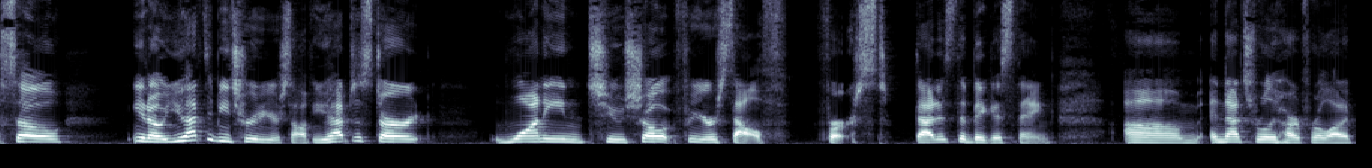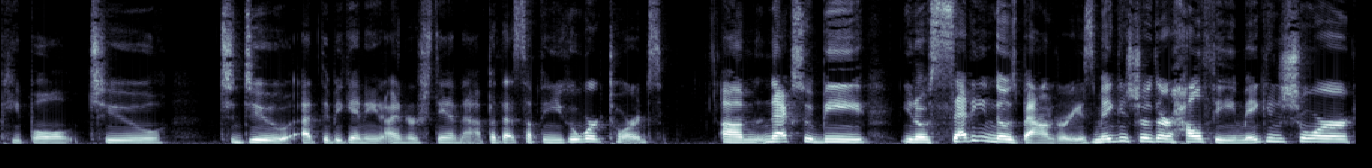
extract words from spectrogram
so you know you have to be true to yourself you have to start wanting to show up for yourself first that is the biggest thing um, and that's really hard for a lot of people to to do at the beginning i understand that but that's something you can work towards um, next would be, you know, setting those boundaries, making sure they're healthy, making sure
